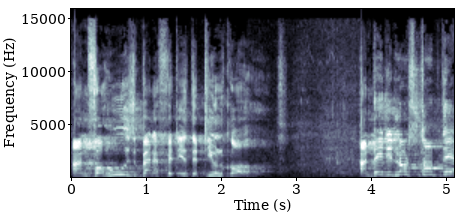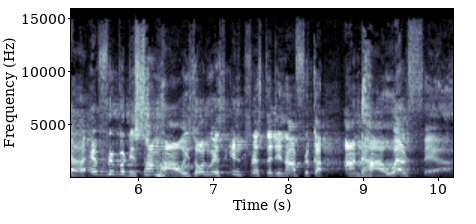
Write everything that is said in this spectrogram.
And for whose benefit is the tune called? And they did not stop there. Everybody somehow is always interested in Africa and her welfare.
